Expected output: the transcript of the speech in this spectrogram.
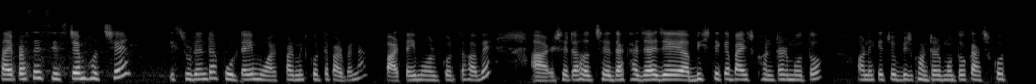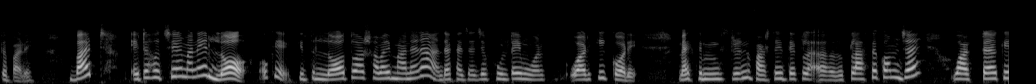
সাইপ্রাসের সিস্টেম হচ্ছে স্টুডেন্টরা ফুল টাইম ওয়ার্ক পারমিট করতে পারবে না। পার্ট টাইম ওয়ার্ক করতে হবে। আর সেটা হচ্ছে দেখা যায় যে ২০ থেকে ২২ ঘণ্টার মতো, অনেকে ২৪ ঘণ্টার মতো কাজ করতে পারে। বাট এটা হচ্ছে মানে ল, ওকে? কিন্তু ল তো আর সবাই মানে না। দেখা যায় যে ফুল টাইম ওয়ার্ক ওয়ার্কই করে। মেক্সিমাম স্টুডেন্ট ভার্সিটিতে ক্লাসে কম যায়, ওয়ার্কটাকে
